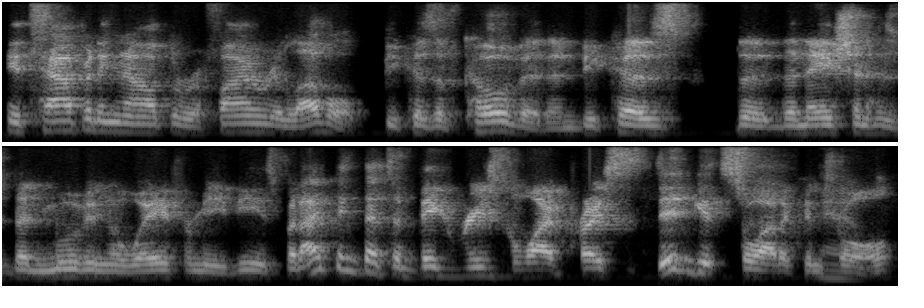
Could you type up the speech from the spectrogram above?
it's happening now at the refinery level because of COVID and because the, the nation has been moving away from EVs. But I think that's a big reason why prices did get so out of control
